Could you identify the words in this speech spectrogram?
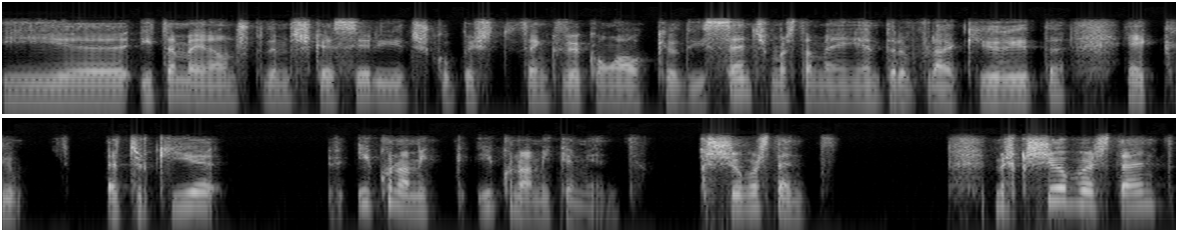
E, uh, e também não nos podemos esquecer, e desculpa, isto tem que ver com algo que eu disse antes, mas também entra para aqui, Rita, é que a Turquia, economic, economicamente, cresceu bastante. Mas cresceu bastante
